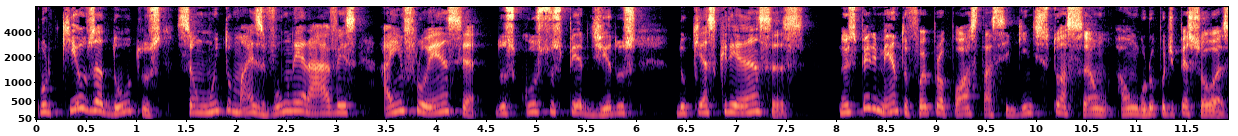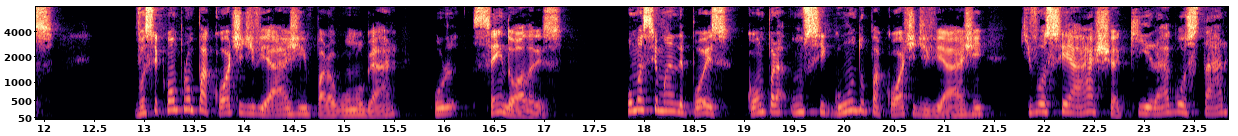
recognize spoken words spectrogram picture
por que os adultos são muito mais vulneráveis à influência dos custos perdidos do que as crianças. No experimento foi proposta a seguinte situação a um grupo de pessoas. Você compra um pacote de viagem para algum lugar por 100 dólares. Uma semana depois, compra um segundo pacote de viagem que você acha que irá gostar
